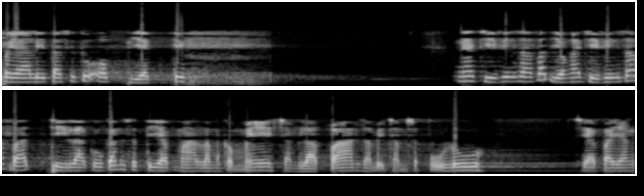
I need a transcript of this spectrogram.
realitas itu objektif Ngaji filsafat, ya ngaji filsafat dilakukan setiap malam kemis jam 8 sampai jam 10. Siapa yang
